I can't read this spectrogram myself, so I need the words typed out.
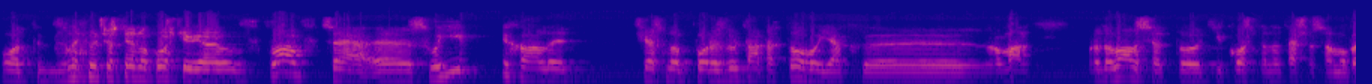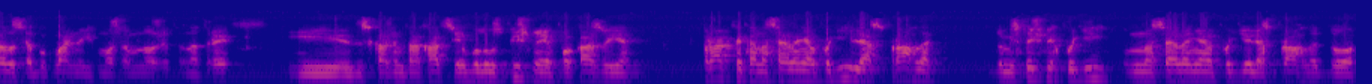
От значну частину коштів я вклав це е, своїх, але чесно, по результатах того, як е, роман продавався, то ті кошти на те, що самовелося, буквально їх можна множити на три. І, скажімо так, акція була успішною, показує практика населення Поділля спрагле до містичних подій. Населення Поділля спрагле до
